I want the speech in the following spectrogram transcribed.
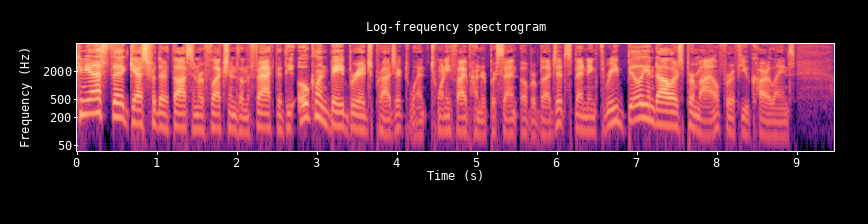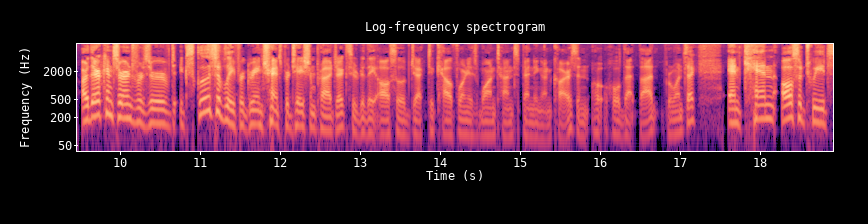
Can you ask the guests for their thoughts and reflections on the fact that the Oakland Bay Bridge project went 2,500% over budget, spending $3 billion per mile for a few car lanes? Are their concerns reserved exclusively for green transportation projects, or do they also object to California's wanton spending on cars? And hold that thought for one sec. And Ken also tweets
